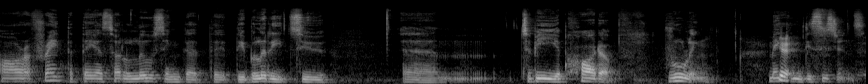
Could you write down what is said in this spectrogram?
are afraid that they are sort of losing the, the, the ability to um, to be a part of ruling making yeah. decisions?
